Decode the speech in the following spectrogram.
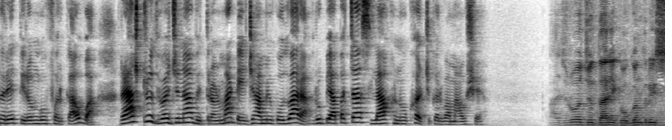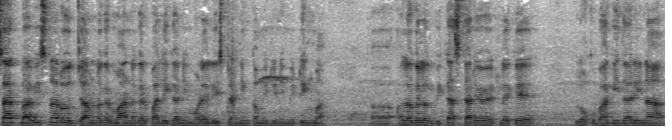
ઘરે તિરંગો ફરકાવવા રાષ્ટ્રધ્વજના વિતરણ માટે જામ્યુકો દ્વારા રૂપિયા પચાસ લાખનો ખર્ચ કરવામાં આવશે. આજરોજ તારીખ ઓગણત્રીસ સાત બાવીસના રોજ જામનગર મહાનગરપાલિકાની મળેલી સ્ટેન્ડિંગ કમિટીની મિટિંગમાં અલગ અલગ વિકાસ કાર્યો એટલે કે લોકભાગીદારીના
